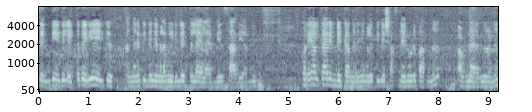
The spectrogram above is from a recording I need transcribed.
സെൻഡ് ചെയ്തില്ല. ഇട്ട് തരികയായിരിക്കും. അങ്ങനെ പിന്നെ ഞങ്ങളെ വീടിന്റെ അടുത്തുള്ള ഇളയമ്മയും സാവിയമ്മയും കുറേ ആൾക്കാരുണ്ട് കേട്ടോ. അങ്ങനെ ഞങ്ങൾ പിന്നെ ഷഫ്നേനോട് പറഞ്ഞ് അവിടുന്ന് ഇറങ്ങുകയാണ്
